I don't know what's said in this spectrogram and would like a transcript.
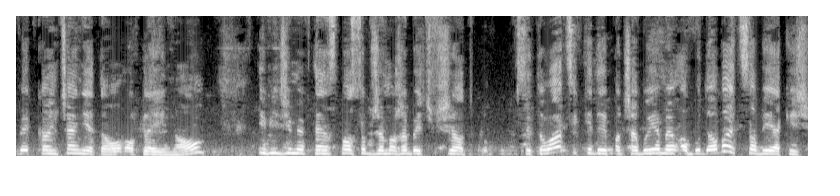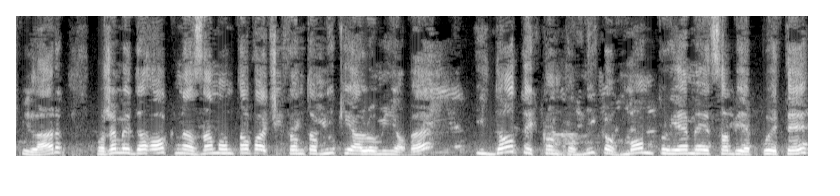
wykończenie tą okleiną i widzimy w ten sposób, że może być w środku. W sytuacji, kiedy potrzebujemy obudować sobie jakiś filar, możemy do okna zamontować kątowniki aluminiowe i do tych kątowników montujemy sobie płyty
